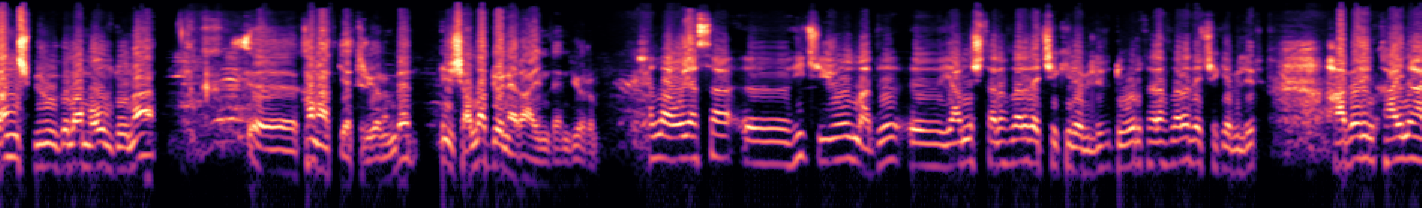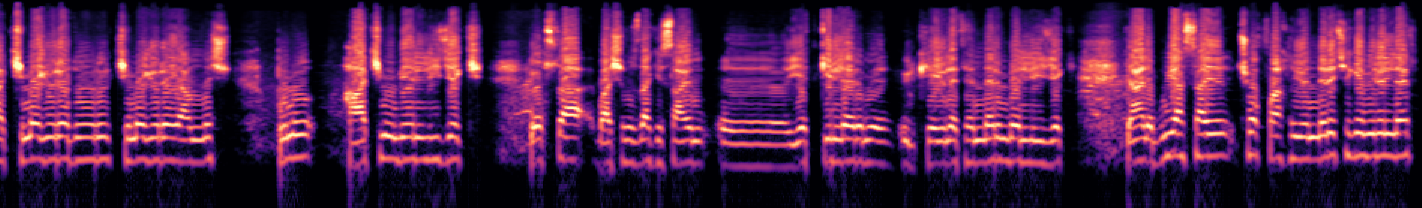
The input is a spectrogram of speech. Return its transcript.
yanlış bir uygulama olduğuna e, kanaat getiriyorum ben. İnşallah döner ayimden diyorum. Valla o yasa e, hiç iyi olmadı. E, yanlış taraflara da çekilebilir, doğru taraflara da çekebilir. Haberin kaynağı kime göre doğru, kime göre yanlış bunu hakimi belirleyecek. Yoksa başımızdaki sayın e, yetkililer mi, ülkeyi yönetenler mi belirleyecek? Yani bu yasayı çok farklı yönlere çekebilirler.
